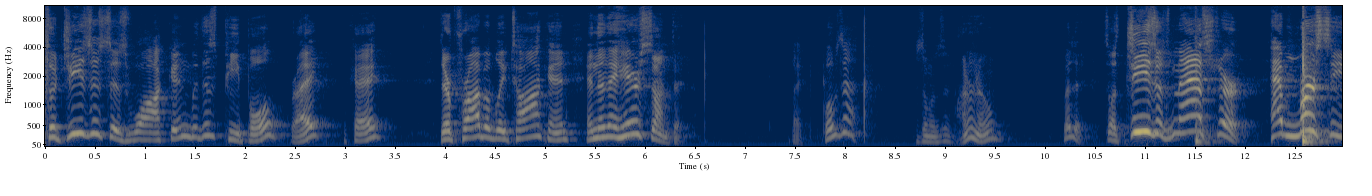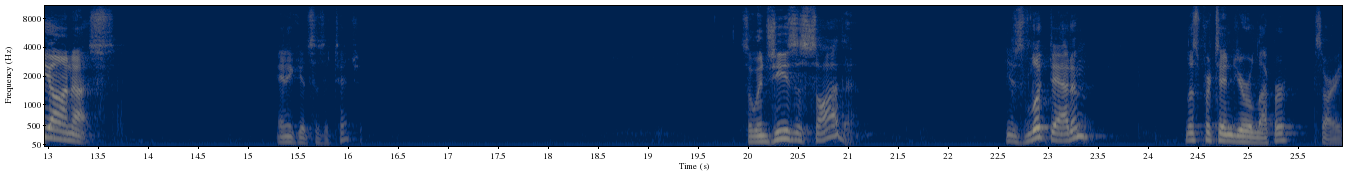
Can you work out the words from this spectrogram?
So Jesus is walking with his people, right? Okay. They're probably talking, and then they hear something. Like, what was that? Someone said, I don't know. What was it? So Jesus, Master, have mercy on us. And he gets his attention. So when Jesus saw them, he just looked at him. Let's pretend you're a leper. Sorry.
